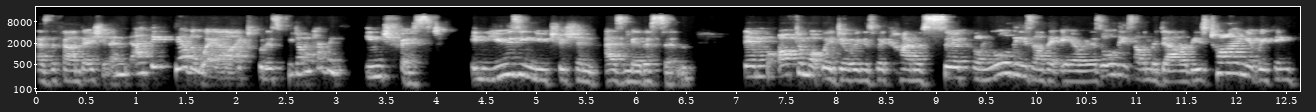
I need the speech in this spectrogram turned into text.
as the foundation, and I think the other way I like to put it is if we don't have an interest in using nutrition as medicine, then often what we're doing is we're kind of circling all these other areas, all these other modalities, trying everything.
